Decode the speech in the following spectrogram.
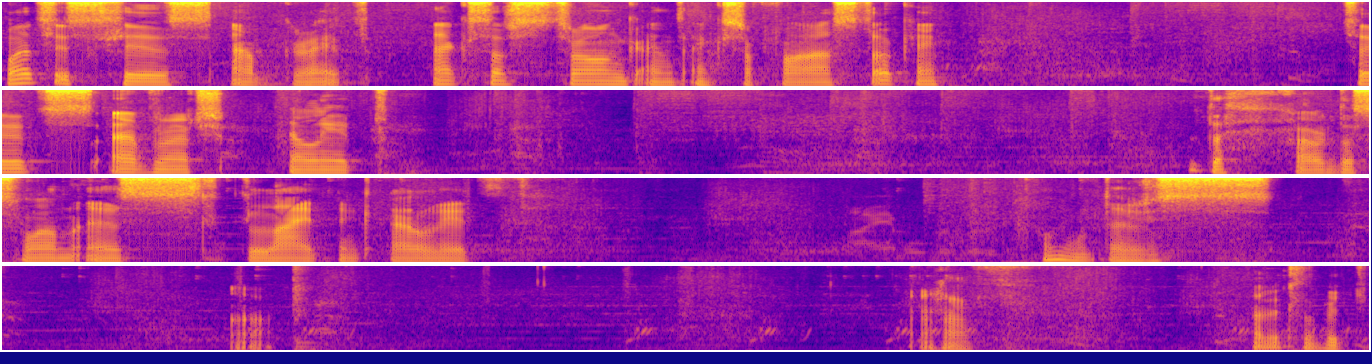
What is his upgrade? extra strong and extra fast, okay. So it's average elite. The hardest one is lightning elite. Oh, there's... Oh. Uh, I have a little bit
